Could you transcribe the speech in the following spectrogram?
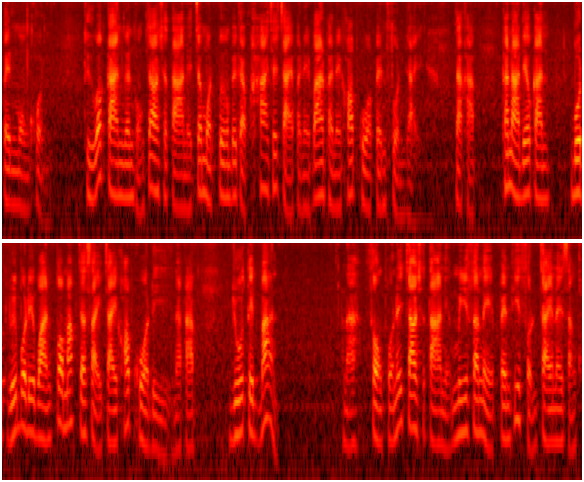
เป็นมงคล ถือว่าการเงินของเจ้าชะตาเนี่ยจะหมดเปลืองไปกับค่าใช้จ่ายภายในบ้านภายในครอบครัวเป็นส่วนใหญ่นะครับขณะเดียวกันบุตรหรือบริวารก็มักจะใส่ใจครอบครัวดีนะครับ อยู่ติดบ้าน นะส่งผลให้เจ้าชะตาเนี่ยมีเสน่ห์เป็นที่สนใจในสังค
